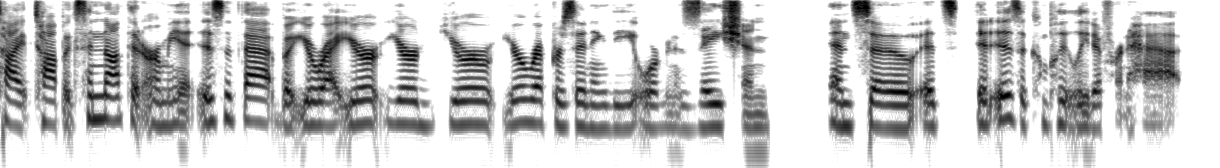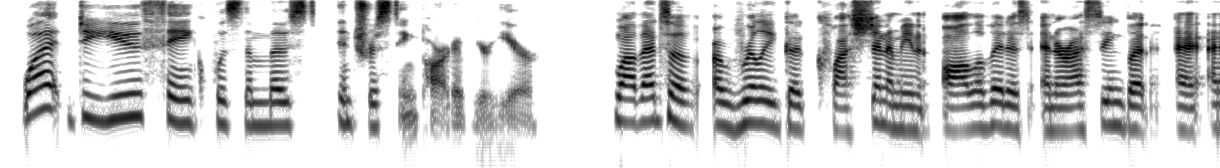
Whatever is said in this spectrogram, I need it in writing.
type topics, and not that URMIA isn't that, but you're right. You're you're you're you're representing the organization, and so it's it is a completely different hat. What do you think was the most interesting part of your year? Well, that's a, a really good question. I mean, all of it is interesting, but I, I,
